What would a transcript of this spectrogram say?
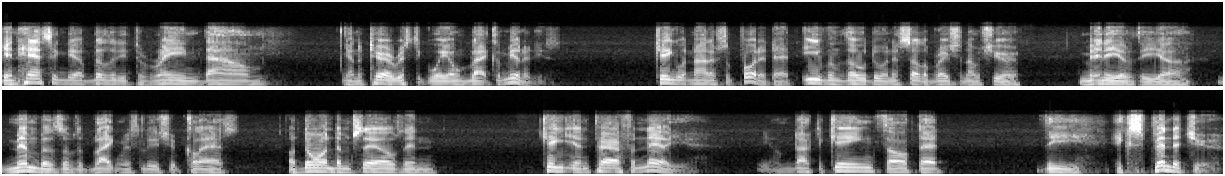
enhancing their ability to rain down in a terroristic way on black communities. King would not have supported that, even though during the celebration, I'm sure many of the uh, members of the Black Misleadership class adorned themselves in Kingian paraphernalia. You know, Dr. King thought that the expenditure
